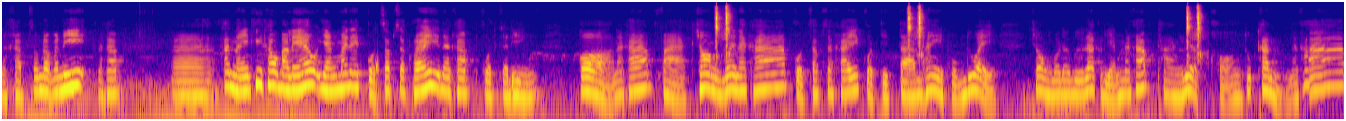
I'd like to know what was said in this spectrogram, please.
นะครับสำหรับวันนี้นะครับท่านไหนที่เข้ามาแล้วยังไม่ได้กด Subscribe นะครับ กดกระดิ่งก็นะครับ ฝากช่องด้วยนะครับ กด Subscribe กดติดตามให้ผมด้วยช่องบอลบือลักเหรียญนะครับ ทางเลือกของทุกท่านนะครับ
